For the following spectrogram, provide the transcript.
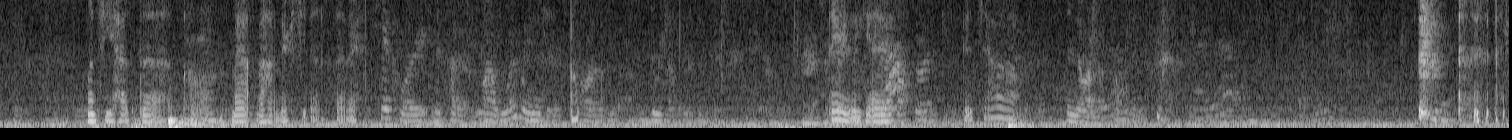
When she has the um, mat behind her, she does better. Hey, Corey, it's had a wow, we're managers on doing. There we go. Talk? Good job. And no, I'm not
